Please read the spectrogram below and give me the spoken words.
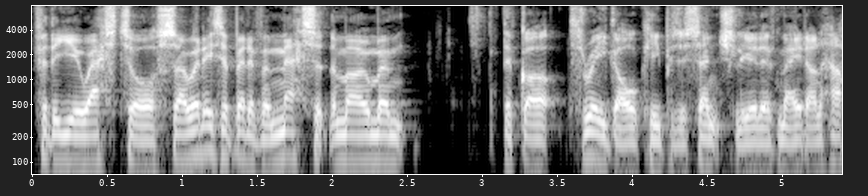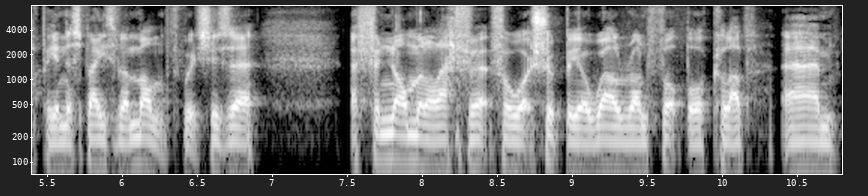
for the US tour. So it is a bit of a mess at the moment. They've got three goalkeepers essentially they've made unhappy in the space of a month, which is a a phenomenal effort for what should be a well run football club. Um,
